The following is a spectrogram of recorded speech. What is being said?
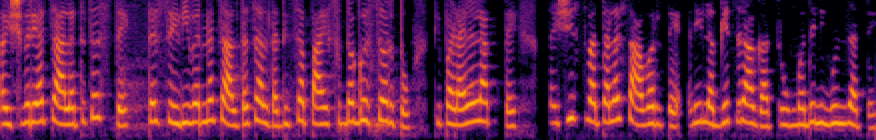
ऐश्वर्या चालतच असते तर सीडीवरनं चालता चालता तिचा पाय सुद्धा घसरतो ती पडायला लागते. तशी स्वतःला सावरते आणि लगेच रागात रूममध्ये निघून जाते.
